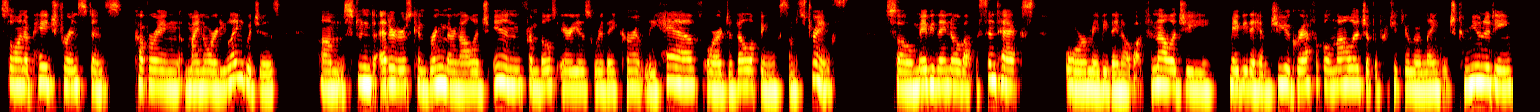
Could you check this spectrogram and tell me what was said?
so on a page, for instance, covering minority languages, um, student editors can bring their knowledge in from those areas where they currently have or are developing some strengths. So maybe they know about the syntax, or maybe they know about phonology, maybe they have geographical knowledge of a particular language community.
